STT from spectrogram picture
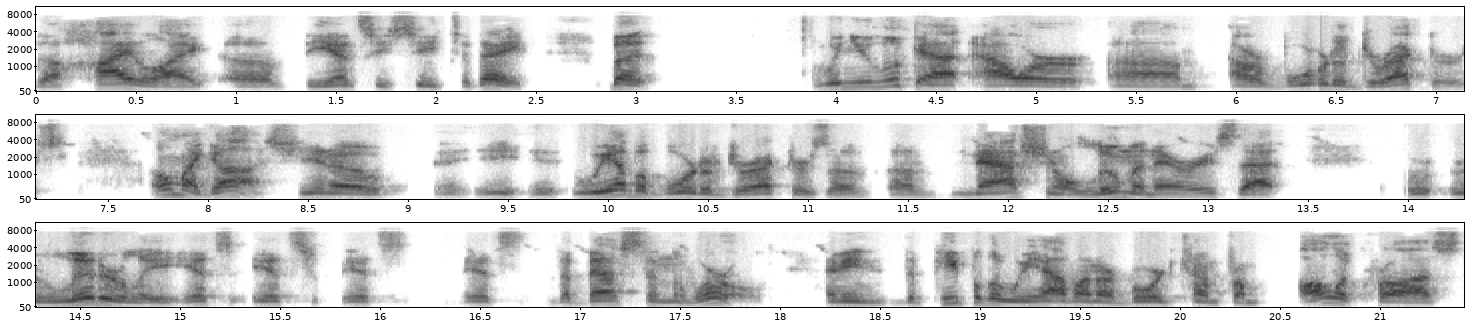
the highlight of the NCC to date. But when you look at our um, our board of directors, oh my gosh, you know, we have a board of directors of, of national luminaries that literally it's it's it's it's the best in the world. I mean, the people that we have on our board come from all across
